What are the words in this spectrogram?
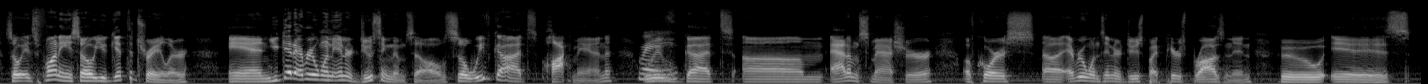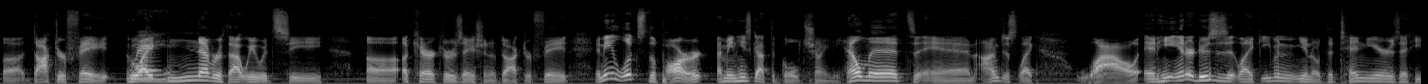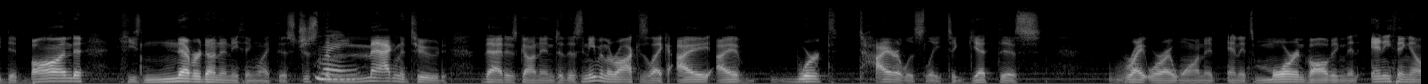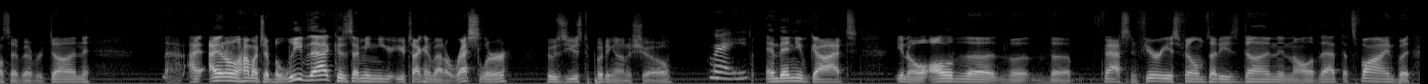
So it's funny. So you get the trailer. And you get everyone introducing themselves. So we've got Hawkman. Right. We've got um, Atom Smasher. Of course, uh, everyone's introduced by Pierce Brosnan, who is uh, Doctor Fate, who I never thought we would see uh, a characterization of Doctor Fate. And he looks the part. I mean, he's got the gold shiny helmet, and I'm just like, wow. And he introduces it like even, you know, the 10 years that he did Bond, he's never done anything like this. Just the magnitude that has gone into this. And even The Rock is like, I, I have worked tirelessly to get this right where I want it, and it's more involving than anything else I've ever done. I, I don't know how much I believe that because I mean you're, you're talking about a wrestler who's used to putting on a show, right, and then you've got you know all of the the the Fast and Furious films that he's done and all of that. That's fine, but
